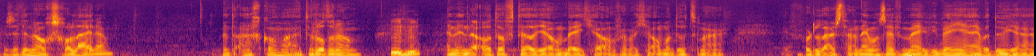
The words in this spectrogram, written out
We zitten in de Hogeschool Leiden. Je bent aangekomen uit Rotterdam. Mhm. En in de auto vertelde je al een beetje over wat je allemaal doet. Maar even voor de luisteraar, neem ons even mee. Wie ben jij? Wat doe je?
